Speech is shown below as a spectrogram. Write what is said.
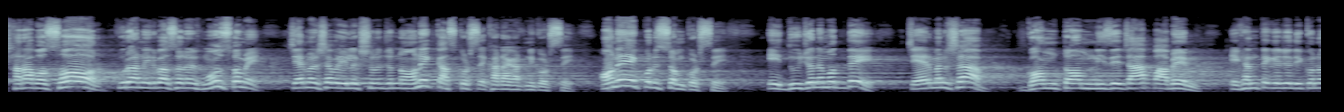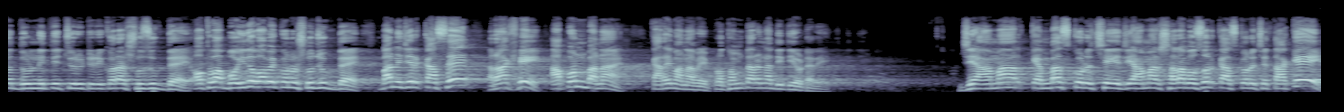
সারা বছর পুরা নির্বাচনের মৌসুমে চেয়ারম্যান সাহেবের ইলেকশনের জন্য অনেক কাজ করছে, খাটাখাটনি করছে, অনেক পরিশ্রম করছে। এই দুইজনের মধ্যে চেয়ারম্যান সাহেব গম টম নিজে যা পাবেন এখান থেকে যদি কোনো দুর্নীতি চুরি টুরি করার সুযোগ দেয়, অথবা বৈধভাবে কোনো সুযোগ দেয়, বা নিজের কাছে রাখে, আপন বানায়, কারে বানাবে? প্রথমটারে না দ্বিতীয়টারে? যে আমার ক্যাম্বাস করেছে, যে আমার সারা বছর কাজ করেছে তাকে,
